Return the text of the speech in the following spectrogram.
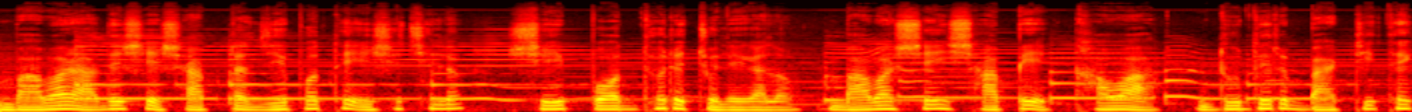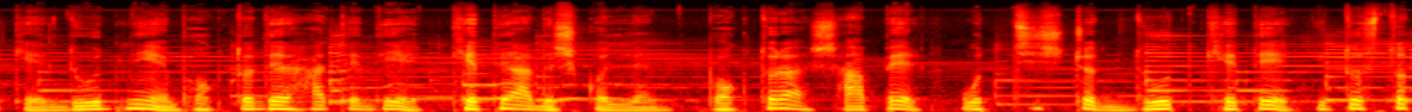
বাবার আদেশে সাপটা যে পথে এসেছিল, সেই পথ ধরে চলে গেল। বাবা সেই সাপে খাওয়া দুধের বাটি থেকে দুধ নিয়ে ভক্তদের হাতে দিয়ে খেতে আদেশ করলেন। ভক্তরা সাপের উচ্ছিষ্ট দুধ খেতে ইতস্তত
